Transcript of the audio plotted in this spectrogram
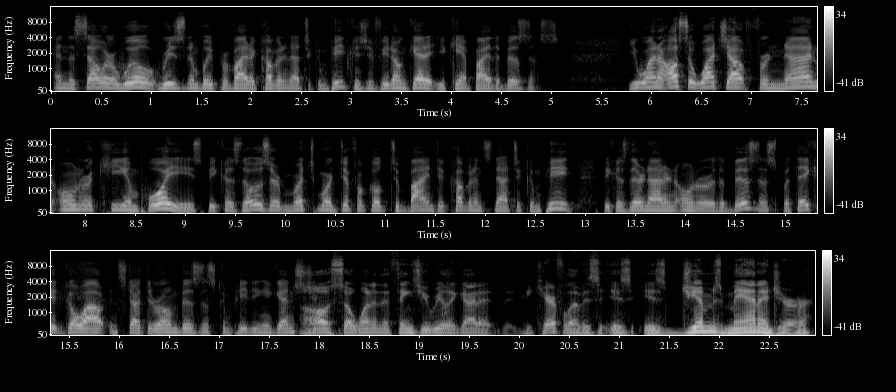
and the seller will reasonably provide a covenant not to compete because if you don't get it, you can't buy the business. You want to also watch out for non owner key employees because those are much more difficult to bind to covenants not to compete because they're not an owner of the business, but they could go out and start their own business competing against you. Oh, so one of the things you really got to be careful of is is is Jim's manager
